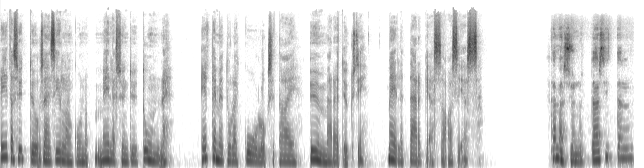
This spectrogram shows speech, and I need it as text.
Riita syttyy usein silloin, kun meille syntyy tunne, ettemme tule kuulluksi tai ymmärretyksi meille tärkeässä asiassa. Tämä synnyttää sitten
